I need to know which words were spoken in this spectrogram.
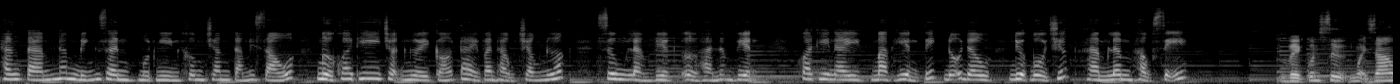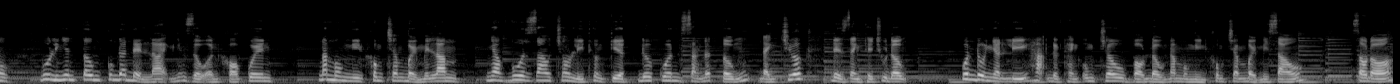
Tháng 8 năm Bính Dần 1086, mở khoa thi chọn người có tài văn học trong nước, xung làm việc ở Hàn Lâm Viện. Khoa thi này Mạc Hiển Tích đỗ đầu, được bổ chức hàm lâm học sĩ. Về quân sự, ngoại giao, vua Lý Nhân Tông cũng đã để lại những dấu ấn khó quên. Năm 1075, nhà vua giao cho Lý Thường Kiệt đưa quân sang đất Tống đánh trước để giành thế chủ động. Quân đội nhà Lý hạ được thành Ung Châu vào đầu năm 1076. Sau đó,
